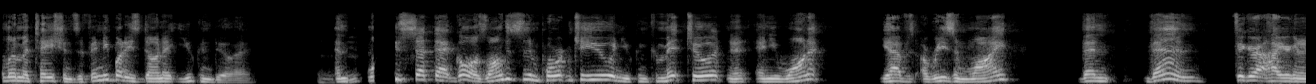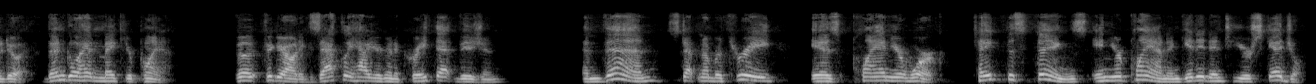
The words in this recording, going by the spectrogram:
the limitations. If anybody's done it, you can do it. And Mhm. once you set that goal, as long as it's important to you and you can commit to it and, and you want it, you have a reason why, then then figure out how you're going to do it. Then go ahead and make your plan. Figure out exactly how you're going to create that vision. And then step number three is plan your work. Take the things in your plan and get it into your schedule.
